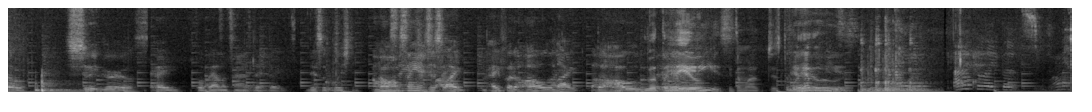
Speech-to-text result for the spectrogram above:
So, should girls pay for Valentine's Day dates? This a question. No, I'm saying just like pay for the whole, like the whole With the whatever meal? it You is. talking about just the Whatever it meal? is. I don't feel like that's wrong.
